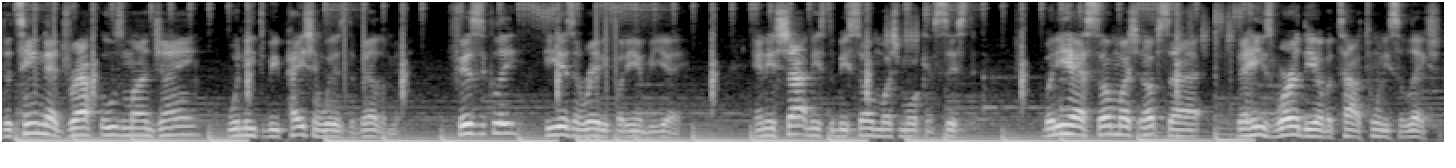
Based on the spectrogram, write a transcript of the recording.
The team that draft Ousmane Dieng would need to be patient with his development. Physically, he isn't ready for the NBA, and his shot needs to be so much more consistent. But he has so much upside that he's worthy of a top 20 selection.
